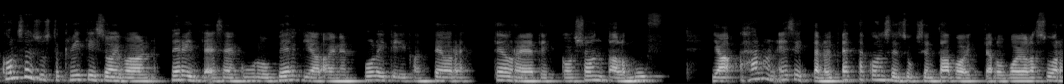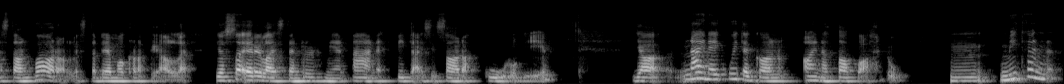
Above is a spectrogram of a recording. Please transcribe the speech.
Konsensusta kritisoivaan perinteeseen kuuluu belgialainen politiikan teore- teoreetikko Chantal Mouffe, ja hän on esittänyt, että konsensuksen tavoittelu voi olla suorastaan vaarallista demokratialle, jossa erilaisten ryhmien äänet pitäisi saada kuuluviin. Ja näin ei kuitenkaan aina tapahdu. Mm, miten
